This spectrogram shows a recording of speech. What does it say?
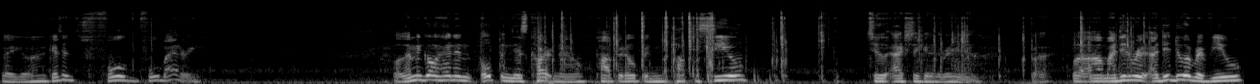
there you go. I guess it's full full battery. Well, let me go ahead and open this cart now. Pop it open, pop the seal to actually get in the review now. But but um, I did I did do a review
